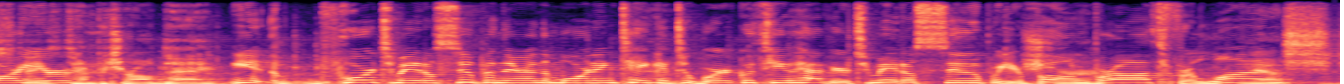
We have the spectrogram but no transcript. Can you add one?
or stays your temperature all day. you, pour tomato soup in there in the morning, take it to work with you, have your tomato soup or your bone Sure. broth for lunch.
